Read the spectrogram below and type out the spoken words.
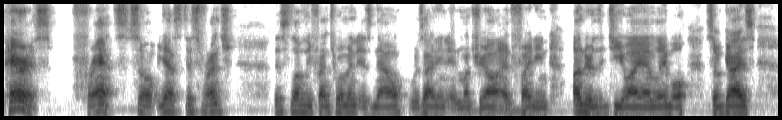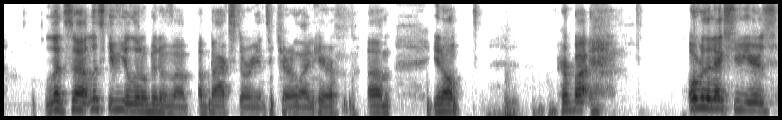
Paris, France. So yes, this French, this lovely French woman is now residing in Montreal and fighting under the GYM label. So guys, let's uh let's give you a little bit of a, a backstory into Caroline here. Um, you know, her but over the next few years,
